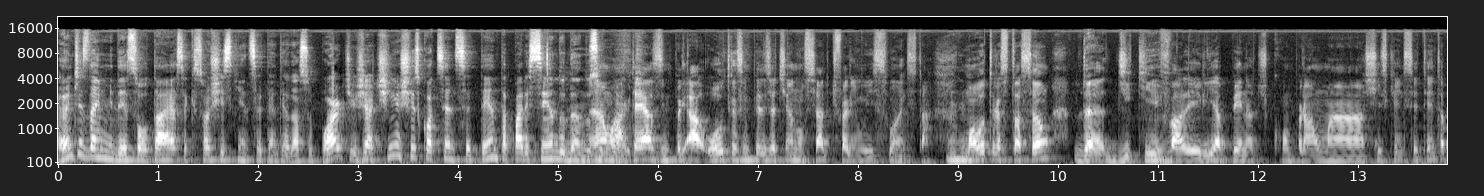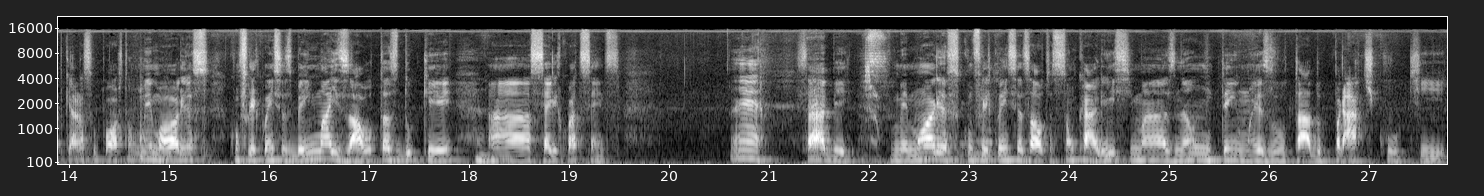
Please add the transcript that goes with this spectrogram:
Antes da AMD soltar essa que só X570 ia dar suporte, já tinha X470 aparecendo dando Não, suporte. até as ah, outras empresas já tinham anunciado que fariam isso antes, tá? Uhum. Uma outra situação da- de que valeria a pena te comprar uma X570 porque elas suportam memórias com frequências bem mais altas do que Uhum. a série 400. É, sabe? Memórias com frequências altas são caríssimas, não tem um resultado prático que,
